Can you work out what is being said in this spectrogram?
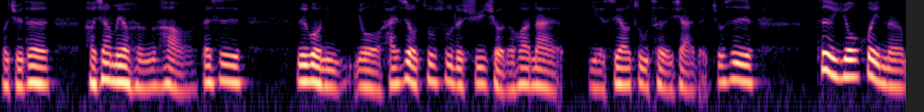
我觉得好像没有很好。但是如果你有还是有住宿的需求的话，那也是要注册一下的。就是这个优惠呢，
